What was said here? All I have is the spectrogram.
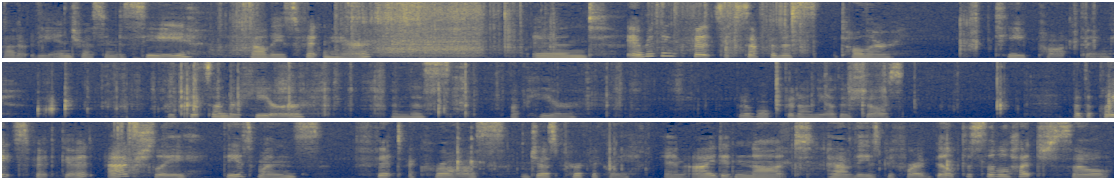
Thought it would be interesting to see how these fit in here. And everything fits except for this taller teapot thing. It fits under here, and this up here, but it won't fit on the other shelves. But the plates fit good. Actually, these ones fit across just perfectly. And I did not have these before I built this little hutch, so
